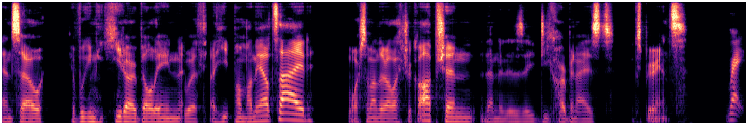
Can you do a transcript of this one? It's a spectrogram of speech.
And so if we can heat our building with a heat pump on the outside or some other electric option, then it is a decarbonized experience. right,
